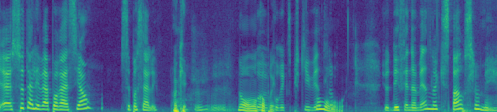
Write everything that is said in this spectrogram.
euh, suite à l'évaporation, c'est pas salé. OK. Je- je- Non, on pour, comprend. pour expliquer vite. Oh, là. oh, oh. Il y a des phénomènes là, qui se passent, là, mais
